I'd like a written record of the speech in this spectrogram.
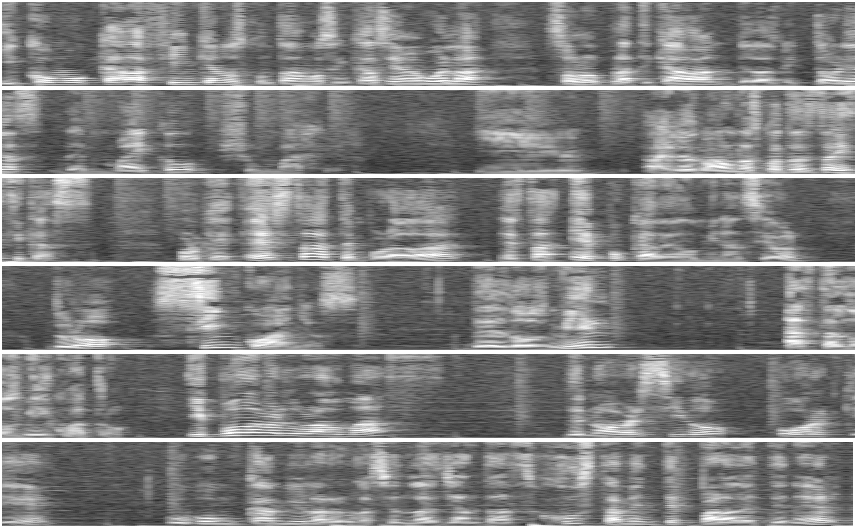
y como cada fin que nos juntábamos en casa de mi abuela, solo platicaban de las victorias de Michael Schumacher. Y ahí les van unas cuantas estadísticas. Porque esta temporada, esta época de dominación, duró 5 años. Del 2000 hasta el 2004. Y pudo haber durado más de no haber sido porque hubo un cambio en la regulación de las llantas justamente para detener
